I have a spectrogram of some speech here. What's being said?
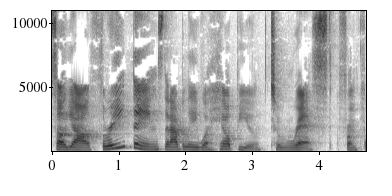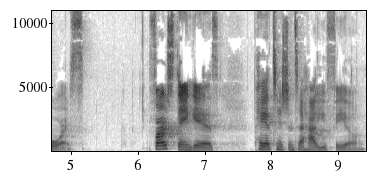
So, y'all, three things that I believe will help you to rest from force. First thing is pay attention to how you feel.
